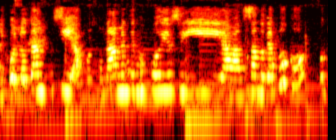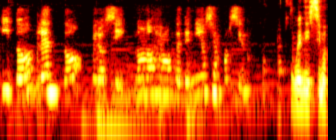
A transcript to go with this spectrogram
Y por lo tanto, sí, afortunadamente hemos podido seguir avanzando de a poco, poquito, lento, pero sí, no nos hemos detenido 100%. Buenísimo.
